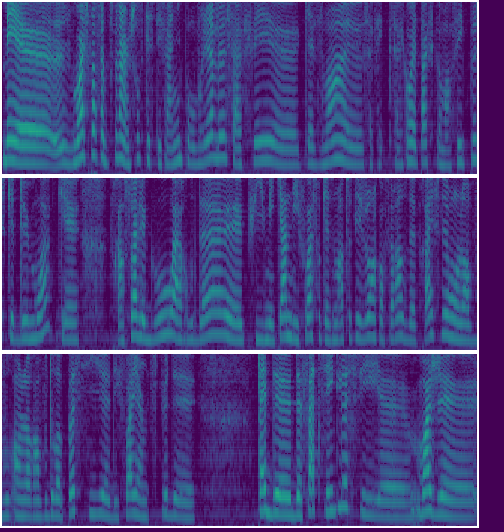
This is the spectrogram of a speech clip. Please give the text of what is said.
Mais euh, moi, je pense un petit peu la même chose que Stéphanie. Pour vrai, là, ça fait euh, quasiment. ça, fait, ça fait combien de temps que c'est commencé? Plus que deux mois que François Legault, Arruda, puis Mécan, des fois, sont quasiment tous les jours en conférence de presse. Là. On, leur, on leur en voudra pas si, des fois, il y a un petit peu de peut-être de, fatigue. Là, c'est, euh, moi, je,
